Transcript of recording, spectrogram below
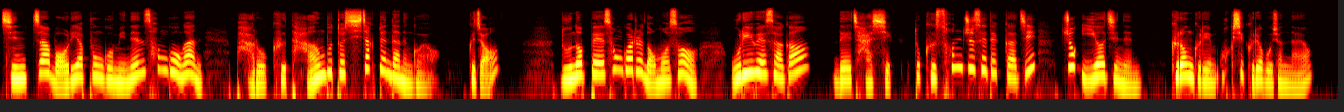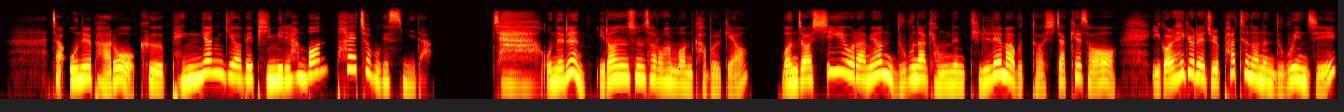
진짜 머리 아픈 고민은 성공한 바로 그 다음부터 시작된다는 거요. 그죠? 눈앞의 성과를 넘어서 우리 회사가 내 자식 또 그 손주 세대까지 쭉 이어지는 그런 그림 혹시 그려보셨나요? 자, 오늘 바로 그 100년 기업의 비밀을 한번 파헤쳐 보겠습니다. 자, 오늘은 이런 순서로 한번 가볼게요. 먼저 CEO라면 누구나 겪는 딜레마부터 시작해서 이걸 해결해 줄 파트너는 누구인지,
